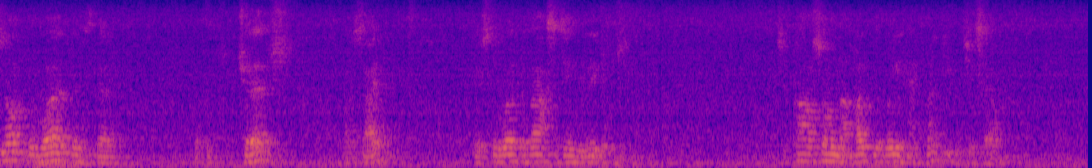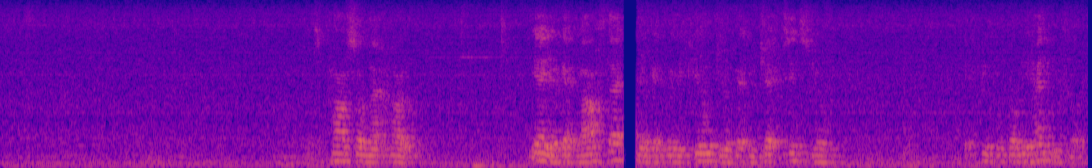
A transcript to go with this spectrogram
It's not the work of the, of the church, I say. It's the work of us as individuals. To pass on the hope that we have. Don't keep it yourself. To pass on that hope. Yeah, you'll get laughed at, you'll get ridiculed, you'll get rejected, you'll get people probably hate you for it.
